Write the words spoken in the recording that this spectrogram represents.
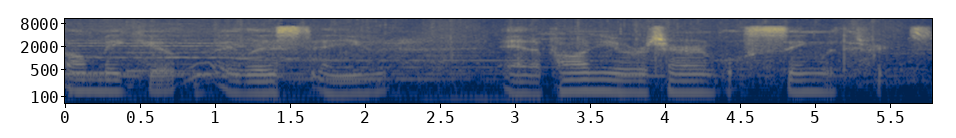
I'll make you a list and you and upon your return we'll sing with the spirits.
